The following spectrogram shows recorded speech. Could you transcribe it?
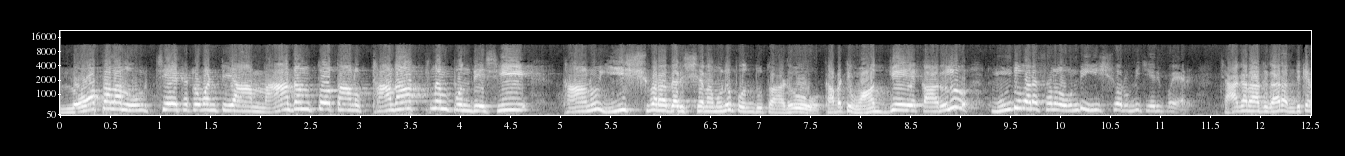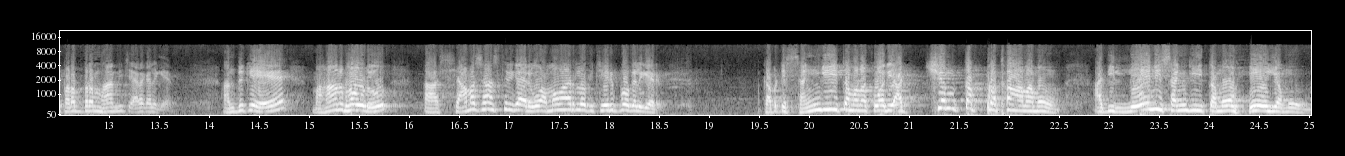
లోపల ఉంచేటటువంటి ఆ నాదంతో తాను తాదాత్మ్యం పొందేసి తాను ఈశ్వర దర్శనమును పొందుతాడు. కాబట్టి వాగ్గేయకారులు ముందు వరసలో ఉండి ఈశ్వరుణ్ణి చేరిపోయారు. త్యాగరాజు గారు అందుకే పరబ్రహ్మాన్ని చేరగలిగారు. అందుకే మహానుభావుడు ఆ శ్యామశాస్త్రి గారు అమ్మవారిలోకి చేరిపోగలిగారు. కాబట్టి సంగీతమునకు అది అత్యంత ప్రధానము. అది లేని సంగీతము హేయము.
